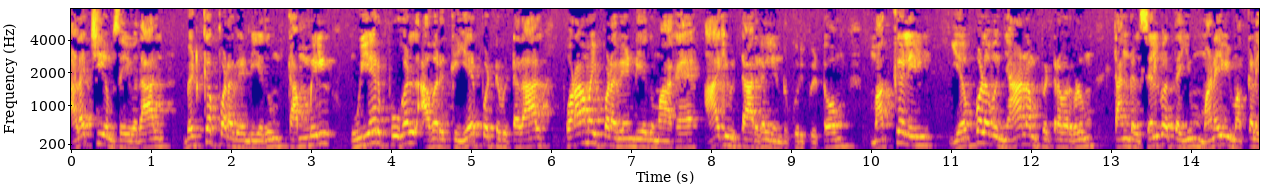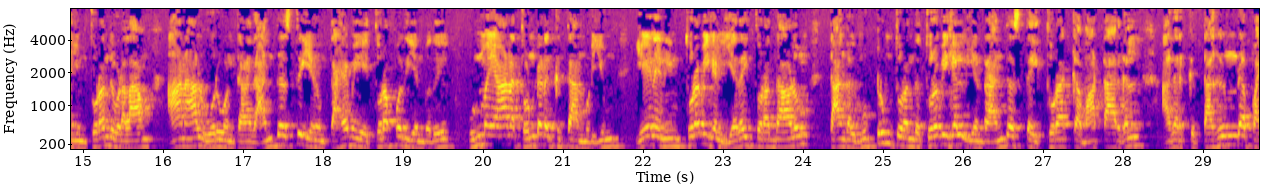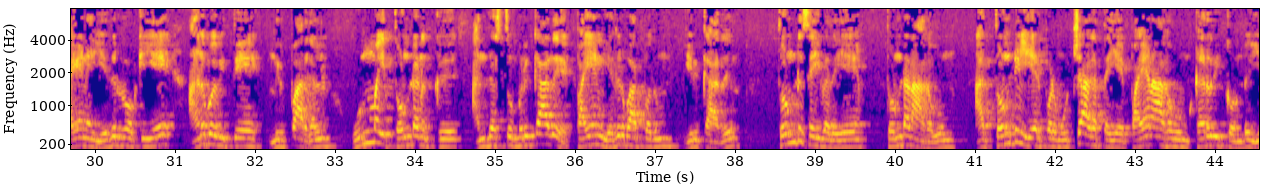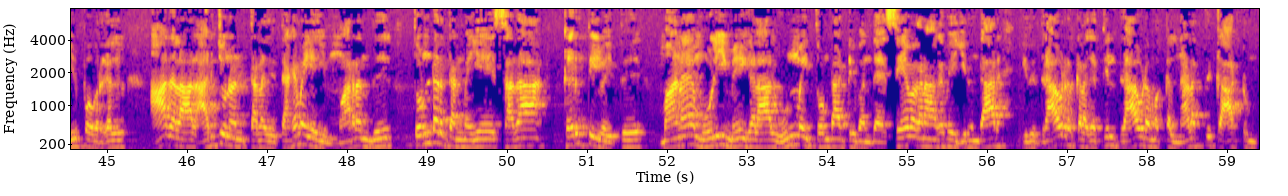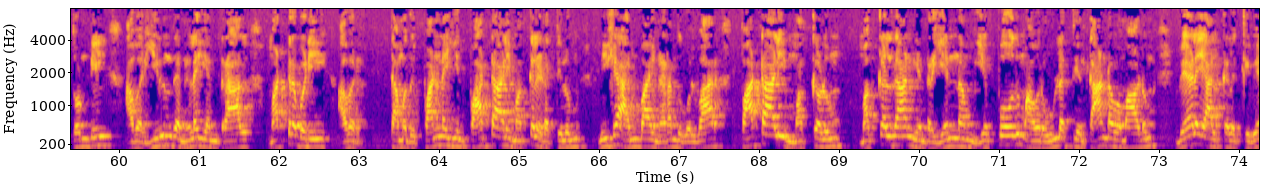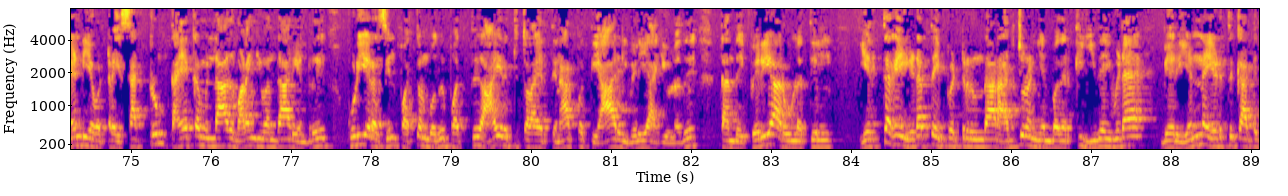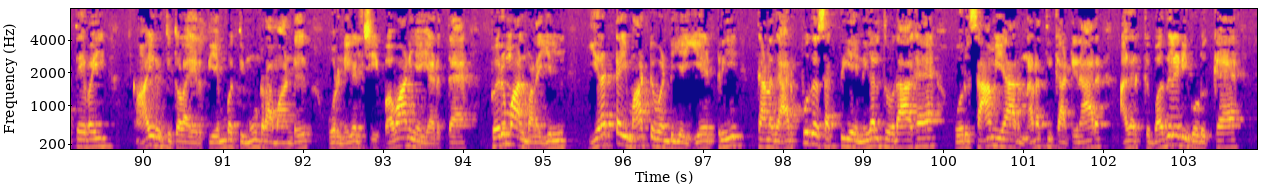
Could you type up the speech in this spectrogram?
அலட்சியம் செய்வதால் வெட்கப்பட வேண்டியதும் தம்மில் உயர் புகழ் அவருக்கு ஏற்பட்டு விட்டதால் பொறாமைப்பட வேண்டியதுமாக ஆகிவிட்டார்கள் என்று குறிப்பிட்டோம். மக்களில் எவ்வளவு ஞானம் பெற்றவர்களும் தங்கள் செல்வத்தையும் மனைவி மக்களையும் துறந்து விடலாம். ஆனால் ஒருவன் தனது அந்தஸ்து எனும் தகைமையை துறப்பது என்பது உண்மையான தொண்டனுக்குத்தான் முடியும். ஏனெனின் துறவிகள் எதை துறந்தாலும் தாங்கள் முற்றும் துறந்து துறவிகள் என்ற அந்தஸ்தை துறக்க மாட்டார்கள். அதற்கு தகுந்த பயனை எதிர்நோக்கியே அனுபவித்தே நிற்பார்கள். உண்மை தொண்டனுக்கு அந்தஸ்தும் இருக்காது பயன் எதிர்பார்ப்பதும் இருக்காது. தொண்டு செய்வதையே தொண்டனாகவும் அத்தொண்டில் ஏற்படும் உற்சாகத்தையே பயனாகவும் கருதி கொண்டு இருப்பவர்கள். ஆதலால் அர்ஜுனன் தனது தகமையை மறந்து தொண்டர் தன்மையே சதா கருத்தில் வைத்து மன மொழி மெய்களால் உண்மை தொண்டாற்றி வந்த சேவகனாகவே இருந்தார். இது திராவிடர் கழகத்தில் திராவிட மக்கள் நலத்துக்கு ஆற்றும் தொண்டில் அவர் இருந்த நிலை என்றால் மற்றபடி அவர் தமது பண்ணையின் பாட்டாளி மக்களிடத்திலும் மிக அன்பாய் நடந்து கொள்வார். பாட்டாளி மக்களும் மக்கள்தான் என்ற எண்ணம் எப்போதும் அவர் உள்ளத்தில் தாண்டவமாடும். வேலையாட்களுக்கு வேண்டியவற்றை சற்றும் தயக்கமில்லாது வழங்கி வந்தார் என்று குடியரசில் பத்தொன்பது பத்து ஆயிரத்தி தொள்ளாயிரத்தி நாற்பத்தி ஆறில் வெளியாகியுள்ளது. தந்தை பெரியார் உள்ளத்தில் எத்தகைய இடத்தை பெற்றிருந்தார் அர்ஜுனன் என்பதற்கு இதைவிட வேறு என்ன எடுத்துக்காட்டு தேவை? ஆயிரத்தி தொள்ளாயிரத்தி எண்பத்தி மூன்றாம் ஆண்டு ஒரு நிகழ்ச்சி பவானியை அடுத்த பெருமாள் மலையில் இரட்டை மாட்டு வண்டியை ஏற்றி தனது அற்புத சக்தியை நிகழ்த்துவதாக ஒரு சாமியார் நடத்தி காட்டினார். அதற்கு பதிலடி கொடுக்க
